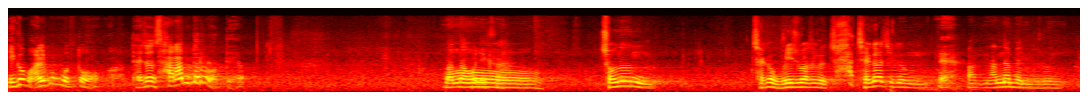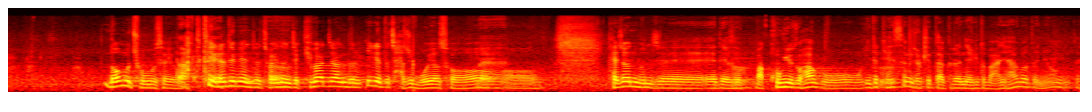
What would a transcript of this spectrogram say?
이거 말고 뭐또 대전 사람들은 어때요? 만나보니까 어, 저는 제가 운이 좋아서 그래. 제가 지금 네. 만- 만나뵌 분은 너무 좋으세요. 따뜻해요? 특히 예를 들면 이제 저희는 이제 기관장들끼리도 자주 모여서 네. 어, 대전 문제에 대해서 막 공유도 하고 이렇게 했으면 좋겠다 그런 얘기도 많이 하거든요. 근데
